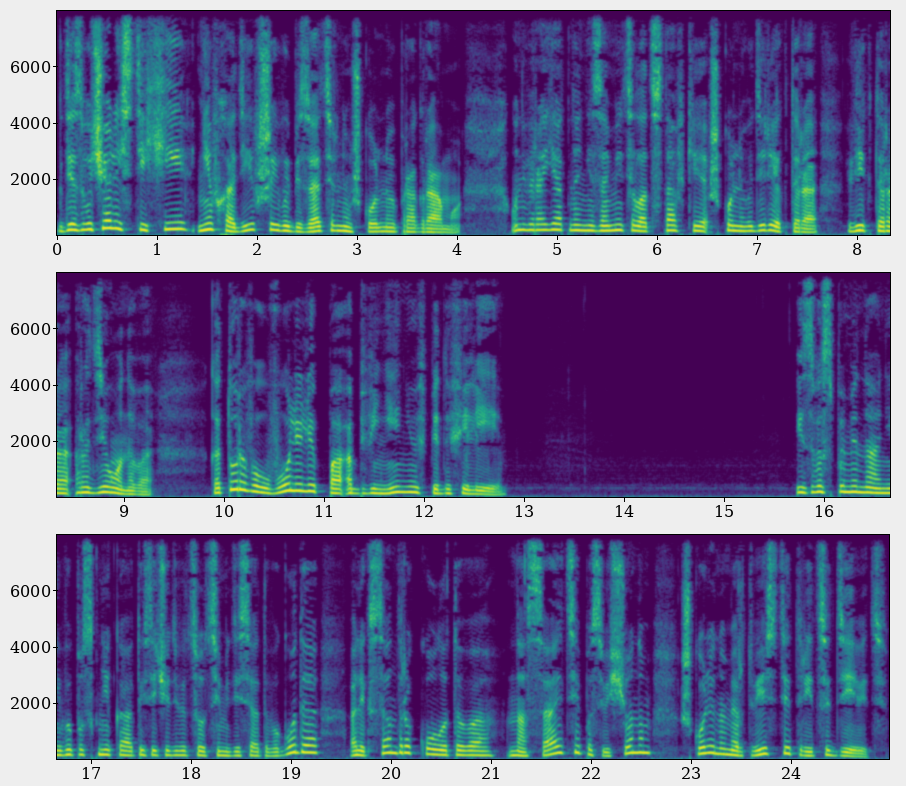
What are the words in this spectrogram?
где звучали стихи, не входившие в обязательную школьную программу. Он, вероятно, не заметил отставки школьного директора Виктора Родионова, которого уволили по обвинению в педофилии. Из воспоминаний выпускника 1970 года Александра Колотова на сайте, посвященном школе номер 239.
